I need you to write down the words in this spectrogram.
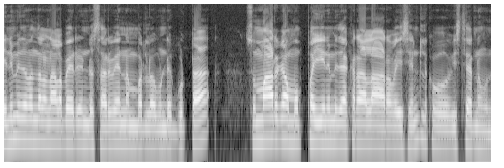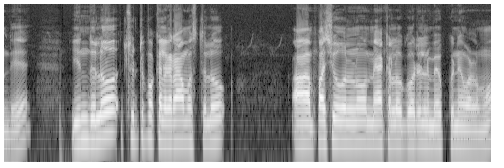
ఎనిమిది వందల నలభై రెండు సర్వే నంబర్లో ఉండే గుట్ట సుమారుగా ముప్పై ఎనిమిది ఎకరాల అరవై సెంట్లకు విస్తీర్ణం ఉంది. ఇందులో చుట్టుపక్కల గ్రామస్తులు పశువులను మేకలు గొర్రెలను మేపుకునే వాళ్ళము.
